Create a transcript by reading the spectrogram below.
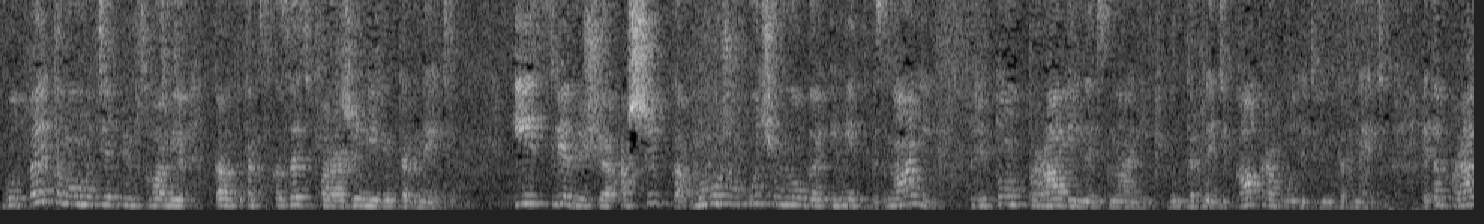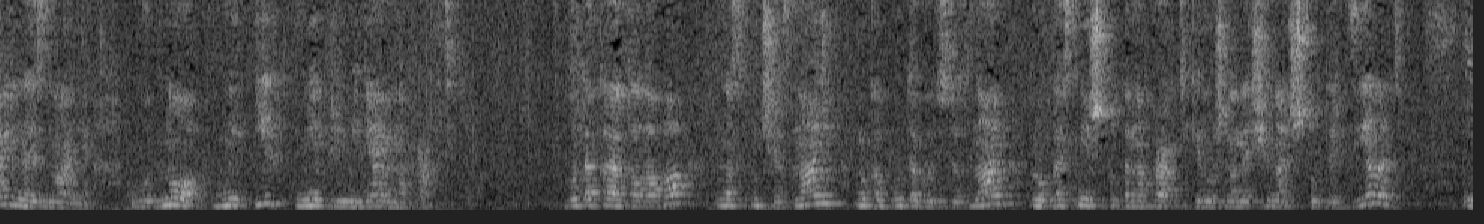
Вот поэтому мы терпим с вами, как так сказать, поражение в интернете. И следующая ошибка, мы можем очень много иметь знаний, при том правильных знаний в интернете, как работать в интернете. Это правильные знания, вот, но мы их не применяем на практике. Вот такая голова, у нас куча знаний, мы как будто бы все знаем, но коснись что-то на практике, нужно начинать что-то делать, у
